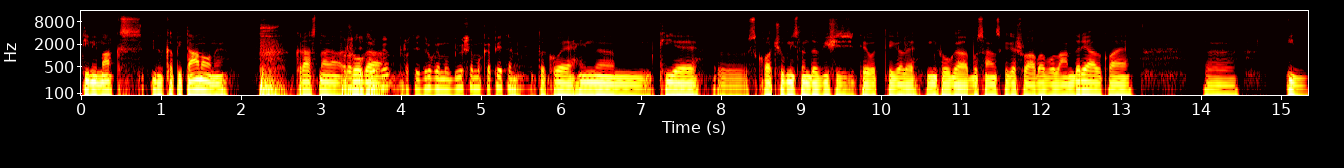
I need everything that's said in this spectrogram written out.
Timi Max, il Capitano, ne. krasna Proti, žoga, druge, proti drugemu bivšemu kapetanu. tako je, in um, ki je uh, skočil, mislim, da višji te od tega le, njihovega bosanskega švaba, Volanderja ali kaj je. Uh, in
